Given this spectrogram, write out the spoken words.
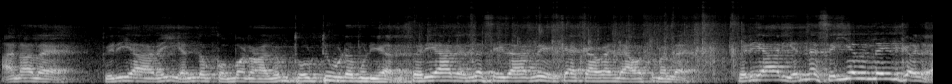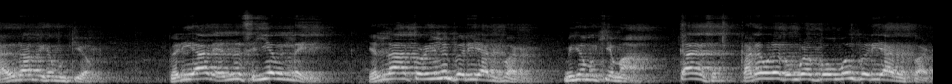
அதனால் பெரியாரை எந்த கொம்பனாலும் தொட்டு விட முடியாது. பெரியார் என்ன செய்தார்னு கேட்க வேண்டிய அவசியம் இல்லை பெரியார் என்ன செய்யவில்லைன்னு கேளு. அதுதான் மிக முக்கியம். பெரியார் என்ன செய்யவில்லை. எல்லா துறையிலும் பெரியார் இருப்பார். மிக முக்கியமாக கடவுளை கும்பிட போகும்போது பெரியார் இருப்பார்.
